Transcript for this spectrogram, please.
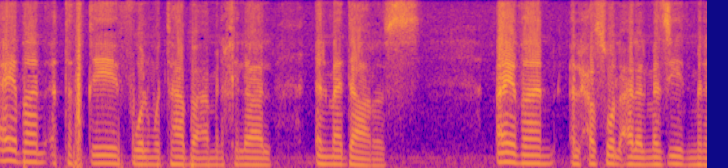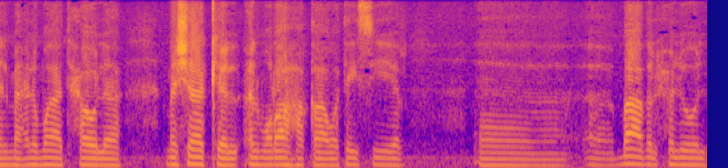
أيضا التثقيف والمتابعة من خلال المدارس. أيضا الحصول على المزيد من المعلومات حول مشاكل المراهقة وتيسير آه، آه، بعض الحلول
